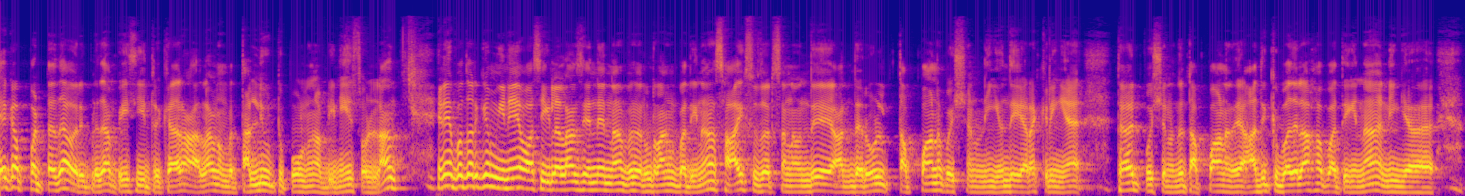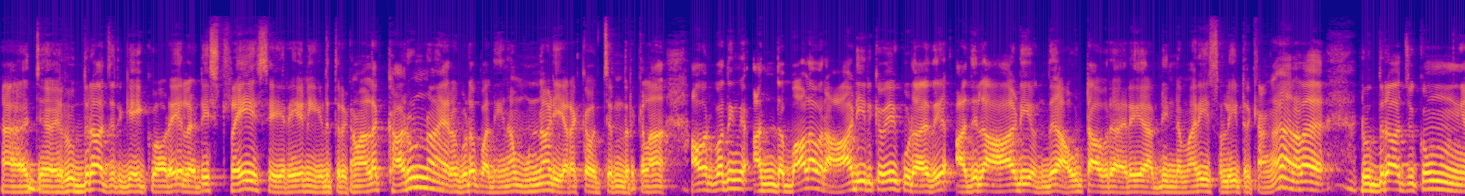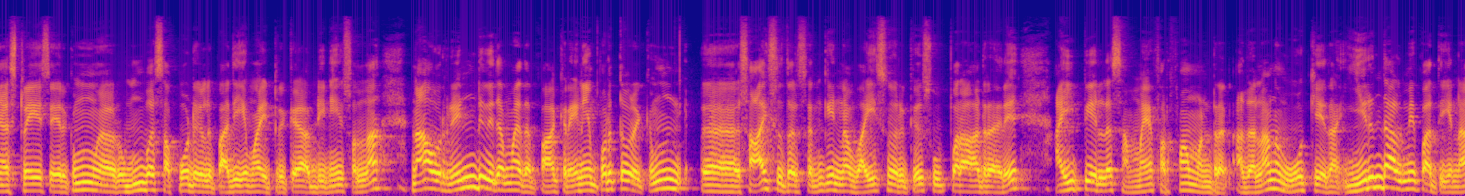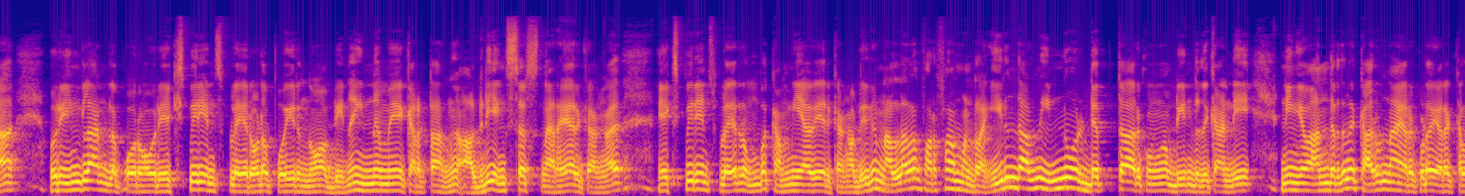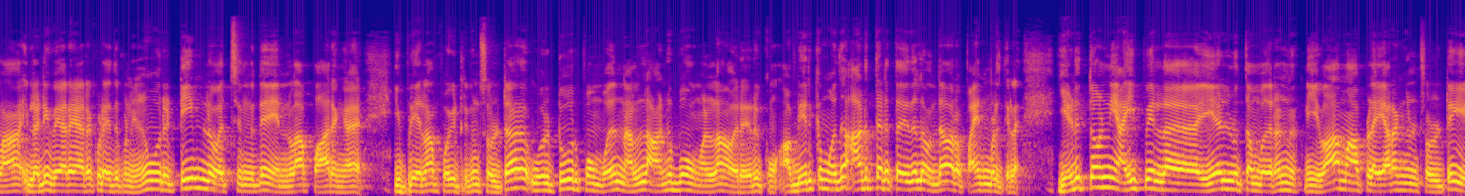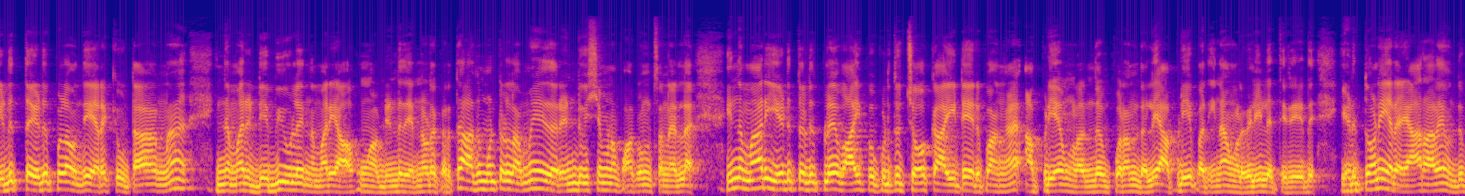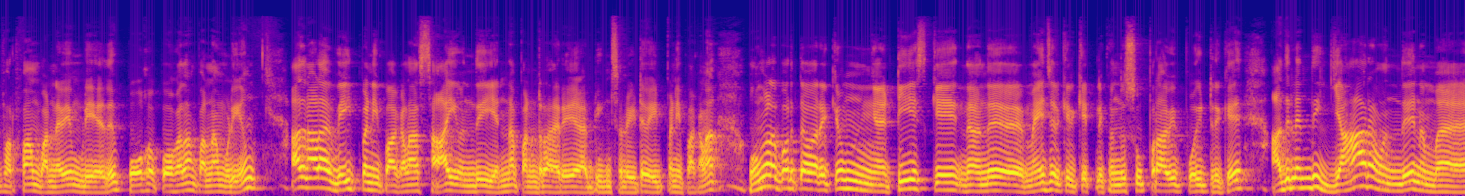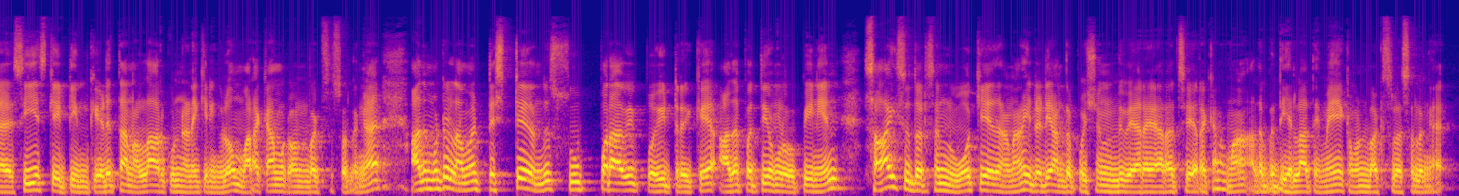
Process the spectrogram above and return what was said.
ஏகப்பட்டது அவர் இப்படி தான் பேசிகிட்டு இருக்காரு அதெல்லாம் நம்ம தள்ளி விட்டு போகணும் அப்படின்னே சொல்லலாம். என்னை பொறுத்த வரைக்கும் இணையவாசிகளெல்லாம் சேர்ந்து என்ன சொல்கிறாங்கன்னு பார்த்தீங்கன்னா சாய் சுதர்சன் வந்து அந்த ரோல் தப்பான பொசிஷன் நீங்கள் வந்து இறக்குறீங்க. தேர்ட் பொசிஷன் வந்து தப்பானது. அதுக்கு பதிலாக பார்த்தீங்கன்னா நீங்கள் ருத்ராஜ் கேக்வாடே இல்லாட்டி ஸ்ட்ரே சேரையே நீங்கள் எடுத்திருக்கலாம். அதில் கருண் நாயரை கூட பார்த்தீங்கன்னா முன்னாடி இறக்க வச்சு வச்சுருந்துருக்கலாம். அவர் பார்த்தீங்கன்னா அந்த பால் அவர் ஆடி இருக்கவே கூடாது. அதில் ஆடி வந்து அவுட் ஆகுறாரு அப்படின்ற மாதிரி சொல்லிட்டு இருக்காங்க. அதனால் ருத்ராஜுக்கும் ஸ்ட்ரேயசேருக்கும் ரொம்ப சப்போர்ட்டுகள் இப்போ அதிகமாகிட்டு இருக்கு அப்படின்னு சொல்லலாம். நான் ஒரு ரெண்டு விதமாக இதை பார்க்குறேன் என்னை பொறுத்த வரைக்கும் சாய் சுதர்சனுக்கு இன்னும் வயசும் இருக்குது சூப்பராக ஆடுறாரு. ஐபிஎல்ல செம்மையாக பர்ஃபார்ம் பண்ணுறாரு அதெல்லாம் நம்ம ஓகே தான். இருந்தாலுமே பார்த்தீங்கன்னா ஒரு இங்கிலாந்தில் போகிறோம் ஒரு எக்ஸ்பீரியன்ஸ் பிளேயரோட போயிருந்தோம் அப்படின்னா இன்னுமே கரெக்டாக இருக்கும் ஆல்ரெடி யங்ஸ்டர்ஸ் நிறையா இருக்காங்க. எக்ஸ்பீரியன்ஸ் பிளேயர் ரொம்ப கம்மியாகவே இருக்காங்க. அப்படி நல்லா தான் பர்ஃபார்ம் பண்ணுறாங்க இருந்தாலுமே இன்னும் ஒரு டெப்த்தாக இருக்கணும் அப்படின்றதுக்காண்டி நீங்கள் அந்த இடத்துல கருண் நாயரை கூட இறக்கலாம். இல்லாட்டி வேற யாரை கூட இது பண்ணுங்க ஒரு டீமில் வச்சுருந்துட்டு என்னெல்லாம் பாருங்கள் இப்படியெல்லாம் போயிட்டுருக்குன்னு சொல்லிட்டு ஒரு டூர் போகும்போது நல்ல அனுபவங்கள்லாம் அவர் இருக்கும். அப்படி இருக்கும்போது அடுத்தடுத்த இதில் வந்து அவரை பயன்படுத்தல எடுத்தோன்னு நீ ஐபிஎல்ல ஏழ்நூற்றம்பது ரன் நீ வா மாப்பிள்ள இறங்குன்னு சொல்லிட்டு எடுத்த எடுப்பில் வந்து இறக்கி விட்டான்னா இந்த மாதிரி டெபியூவில் இந்த மாதிரி ஆகும் அப்படின்றது என்னோட கருத்து. அது மட்டும் இல்லாமல் இதை ரெண்டு விஷயம் நான் பார்க்கணும்னு சொன்னேன்ல. இந்த மாதிரி எடுத்த வாய்ப்பை கொடுத்து சோக் ஆகிட்டே இருப்பாங்க. அப்படியே அவங்களை வந்து புறந்தள்ளி அப்படியே பார்த்தீங்கன்னா அவங்களை வெளியில் தெரியுது. எடுத்தோன்னே இதை யாராலையும் வந்து பர்ஃபார்ம் பண்ணவே முடியாது. போக போக தான் பண்ண முடியும். அதனால் வெயிட் பண்ணி பார்க்கலாம். சாய் வந்து என்ன பண்ணுறாரு அப்படின்னு சொல்லிட்டு வெயிட் பண்ணி பார்க்கலாம். உங்களை பொறுத்த வரைக்கும் டிஎஸ்கே இந்த வந்து மேஜர் கிரிக்கெட் லீக் வந்து சூப்பராகவே போயிட்டுருக்கு. அதுலேருந்து யாரை வந்து நம்ம சிஎஸ்கே டீமுக்கு எடுத்தால் நல்லா இருக்கும்னு நினைக்கிறீங்களோ மறக்காமல் கமெண்ட் பாக்ஸ் சொல்லுங்கள் அது மட்டும் இல்லாமல் டெஸ்ட்டு வந்து சூப்பராகவே போயிட்டுருக்கு. அதை பற்றி உங்களோட ஒப்பீனியன் சாய் சுதர்சன் ஓகே தானா? இல்லாட்டி அந்த பொசிஷன் வந்து வேற யாராச்சும் இறக்கணுமா? அதை பற்றி எல்லாத்தையுமே கமெண்ட் பாக்ஸில் சொல்லுங்கள்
